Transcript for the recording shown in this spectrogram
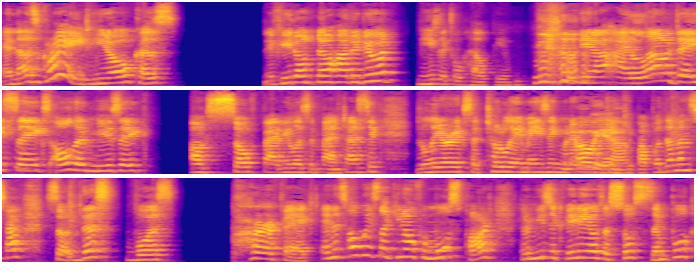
and that's great, you know, because if you don't know how to do it, music will help you. yeah, I love Day Six. All their music are so fabulous and fantastic. The lyrics are totally amazing whenever Oh, we yeah. can keep up with them and stuff. So this was perfect. And it's always like, you know, for most part, their music videos are so simple,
